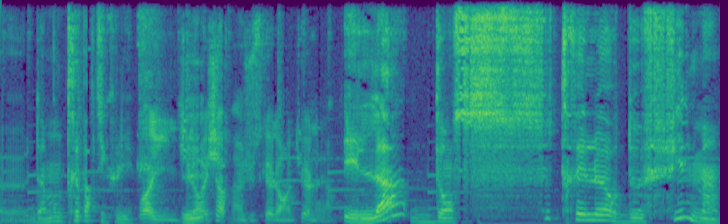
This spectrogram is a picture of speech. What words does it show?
euh, d'un monde très particulier. Ouais, il, il leur échappe hein, jusqu'à l'heure actuelle. Et là, dans ce trailer de film,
